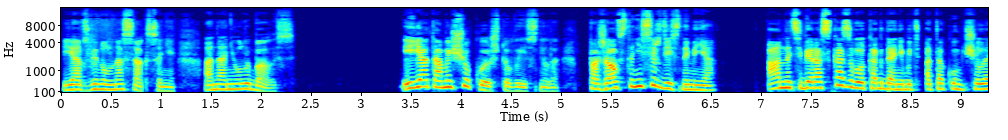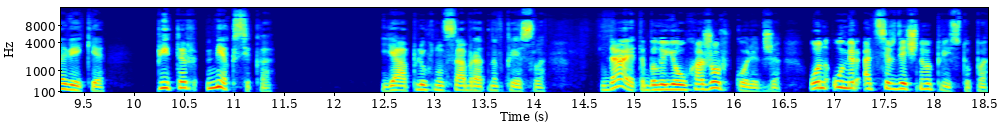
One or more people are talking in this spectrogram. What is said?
Я взглянул на Саксони. Она не улыбалась. И я там еще кое-что выяснила. Пожалуйста, не сердись на меня. Анна тебе рассказывала когда-нибудь о таком человеке? Питер Мексика. Я плюхнулся обратно в кресло. Да, это был ее ухажер в колледже. Он умер от сердечного приступа.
